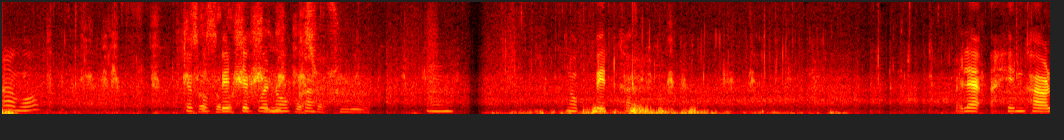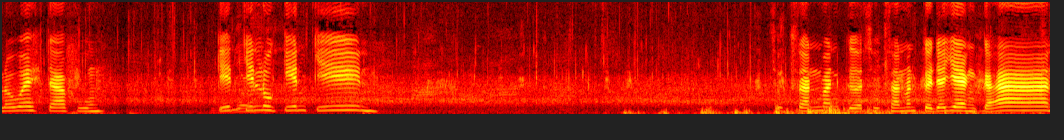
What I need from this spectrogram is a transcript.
อ้าวบ่แก Ça, ก็ ça เป็ด va แกก็ chercher น les กค่ะ poissons sous l'eau. อืมนกเป็ดค่ะ ไปแล้วเห็นข่าวแล้วเว้ยจ่าฟูงกินกินลูกกินกิน สุขสันต์วันเกิดสุขสันต์วันเกิดอย่าแย่งกัน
